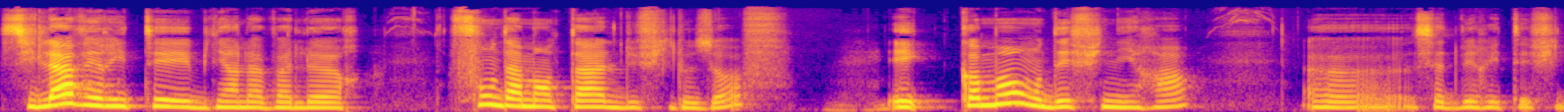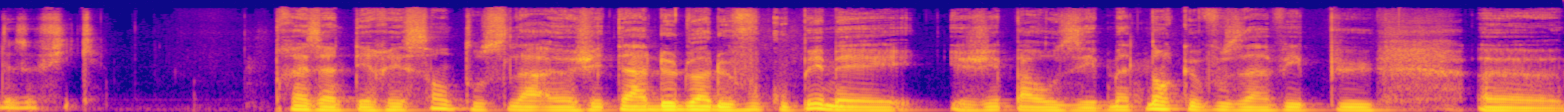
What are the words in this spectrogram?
si la vérité est bien la valeur fondamentale du philosophe, et comment on définira euh, cette vérité philosophique. Très intéressant tout cela. Euh, j'étais à deux doigts de vous couper, mais j'ai pas osé. Maintenant que vous avez pu euh,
